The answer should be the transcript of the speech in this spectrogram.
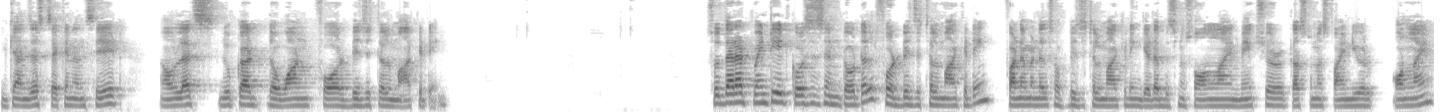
You can just check in and see it. Now let's look at the one for digital marketing. So there are 28 courses in total for digital marketing. Fundamentals of digital marketing get a business online make sure customers find you online.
